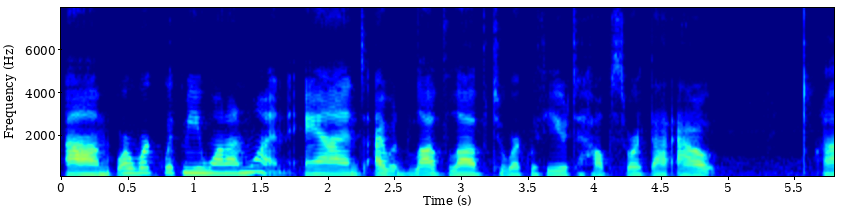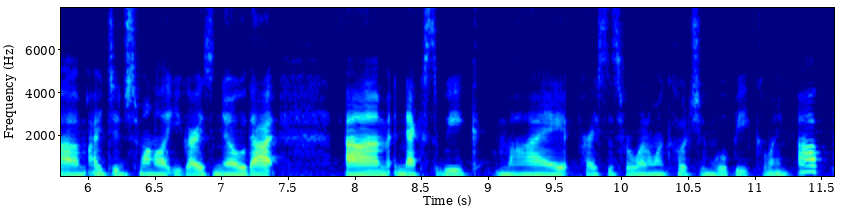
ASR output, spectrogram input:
um, or work with me one on one. And I would love, love to work with you to help sort that out. Um, I did just want to let you guys know that um, next week, my prices for one on one coaching will be going up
